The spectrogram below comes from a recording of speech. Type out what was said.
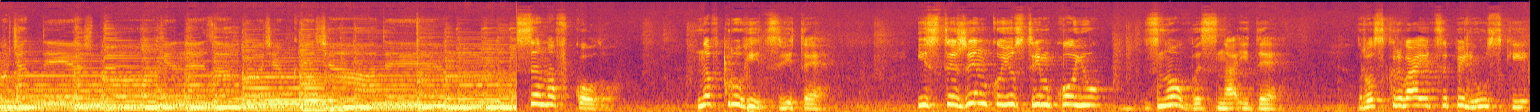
Мовчати аж поки не захочем кричати. все навколо, навкруги цвіте, і стежинкою стрімкою знов весна іде. Розкриваються пелюски,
